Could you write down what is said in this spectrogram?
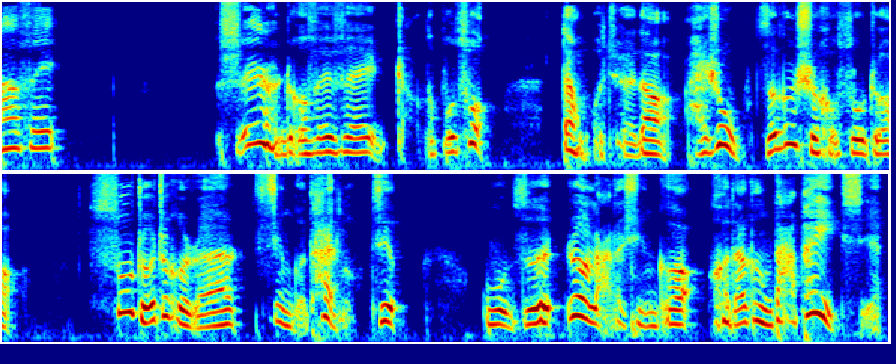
阿飞，虽然这个菲菲长得不错，但我觉得还是伍兹更适合苏哲。苏哲这个人性格太冷静，伍兹热辣的性格和他更搭配一些。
